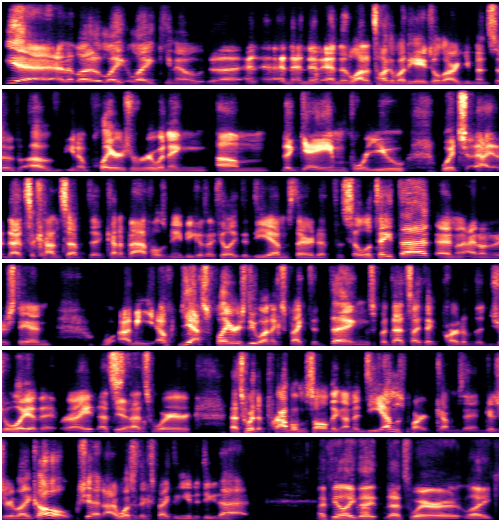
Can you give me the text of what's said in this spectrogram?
yeah and uh, like like you know uh, and, and and and a lot of talk about the age old arguments of of you know players ruining um the game for you which I, that's a concept that kind of baffles me because i feel like the dm's there to facilitate that and i don't understand i mean yes players do unexpected things but that's i think part of the joy of it right that's Yeah. that's where that's where the problem solving on the dm's part comes in because you're like oh shit i wasn't expecting you to do that I feel like that that's where like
